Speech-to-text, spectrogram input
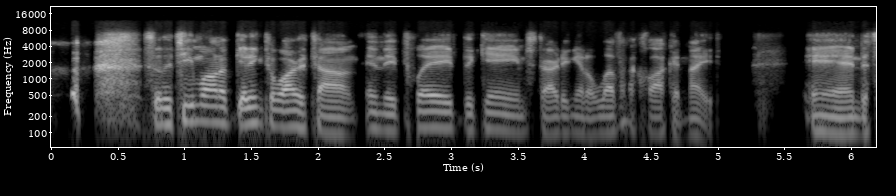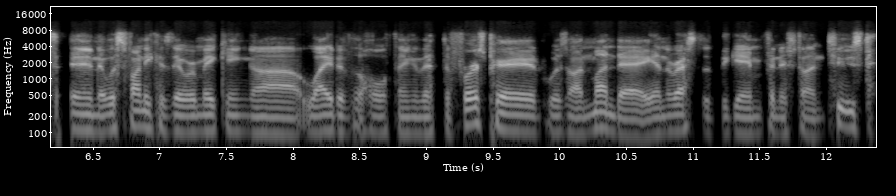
so the team wound up getting to Watertown and they played the game starting at 11 o'clock at night. And it's and it was funny because they were making uh, light of the whole thing that the first period was on Monday and the rest of the game finished on Tuesday,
